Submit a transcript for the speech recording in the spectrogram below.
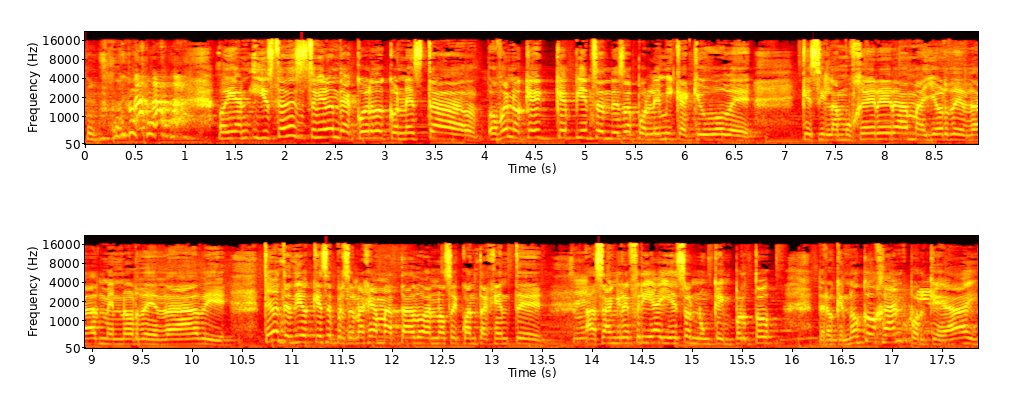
oigan, ¿y ustedes estuvieron de acuerdo con esta, o bueno, ¿qué, qué piensan de esa polémica que hubo de que si la mujer era mayor de edad, menor de edad? Y tengo entendido que ese personaje ha matado a no sé cuánta gente Sí. a sangre fría y eso nunca importó. Pero que no cojan porque hay.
